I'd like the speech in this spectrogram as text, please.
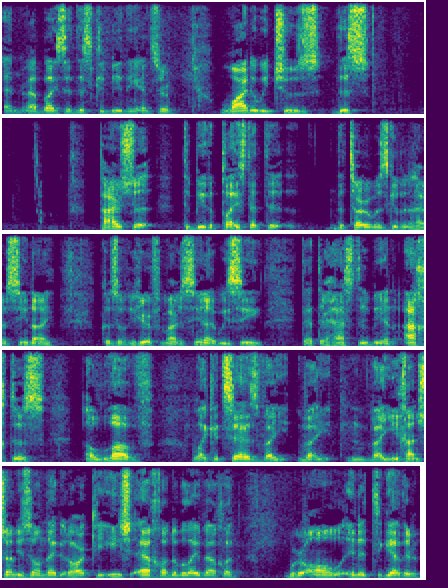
And Rabbi said this could be the answer. Why do we choose this parsha to be the place that the, the Torah was given in Har Sinai? Because over here from Har Sinai, we see that there has to be an achdus, a love, like it says, "Vayichan sham yisrael neged har ki ish echad echad." We're all in it together.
